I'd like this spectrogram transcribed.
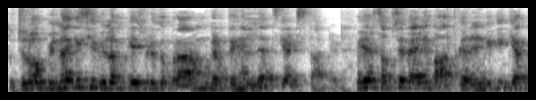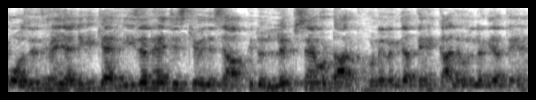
तो चलो, बिना किसी विलंब के इस वीडियो को प्रारंभ करते हैं। लेट्स गेट स्टार्टेड यार, सबसे पहले बात करेंगे कि क्या कॉजेज हैं, यानी कि क्या रीजन है जिसकी वजह से आपके जो लिप्स हैं वो डार्क होने लग जाते हैं, काले होने लग जाते हैं।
